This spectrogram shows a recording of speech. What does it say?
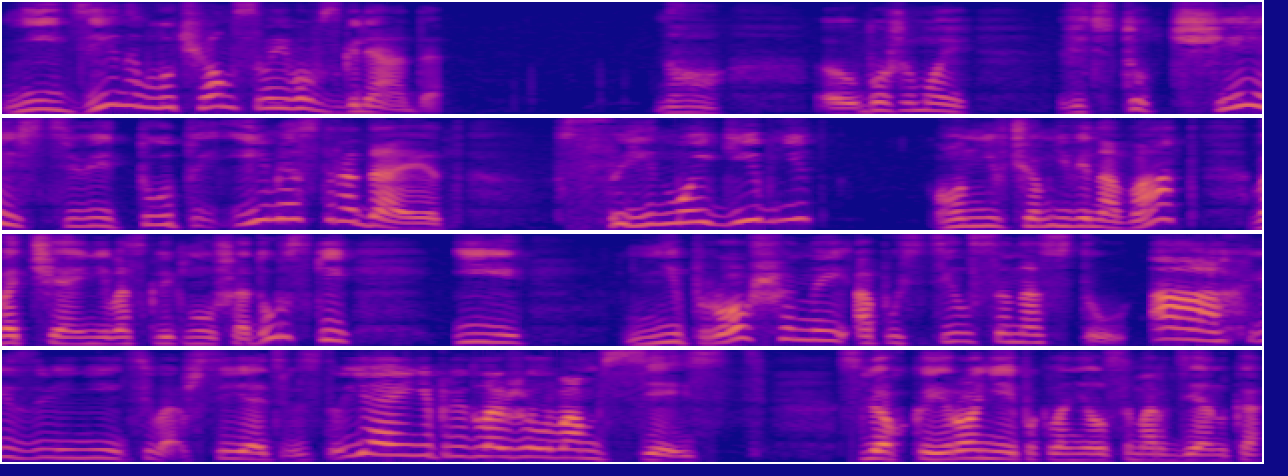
ни единым лучом своего взгляда. Но, э, боже мой, ведь тут честь, ведь тут имя страдает. Сын мой гибнет, он ни в чем не виноват, в отчаянии воскликнул Шадурский и непрошенный опустился на стул. Ах, извините, ваше сиятельство, я и не предложил вам сесть с легкой иронией поклонился Морденко.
